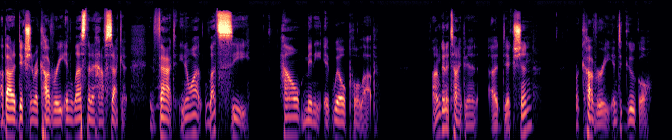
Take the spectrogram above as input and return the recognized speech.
about addiction recovery in less than a half second. In fact, you know what? Let's see how many it will pull up. I'm going to type in addiction recovery into Google.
